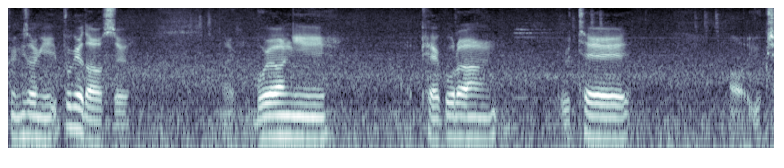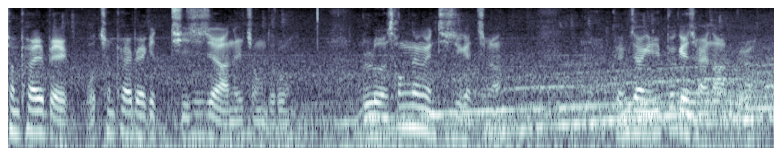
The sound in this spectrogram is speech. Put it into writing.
굉장히 이쁘게 나왔어요. 네, 모양이 배고랑 울테 어, 6,800, 5,800이 뒤지지 않을 정도로 물론 성능은 뒤지겠지만 음, 굉장히 이쁘게 잘 나왔고요.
